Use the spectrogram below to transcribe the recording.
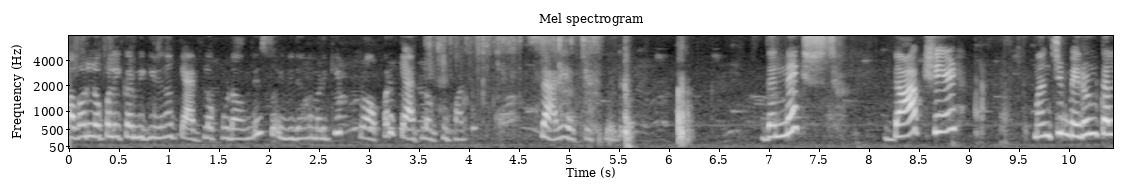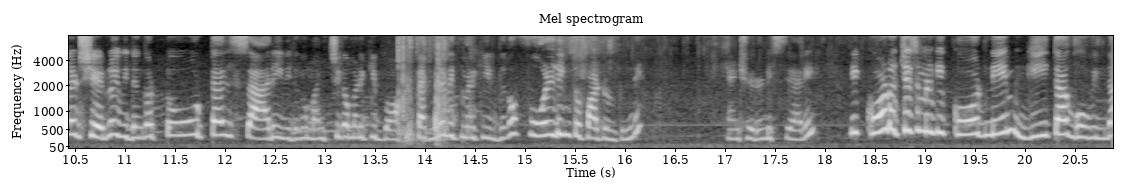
కవర్ లోపల ఇక్కడ మీకు ఈ విధంగా క్యాట్లాగ్ కూడా ఉంది. సో ఈ విధంగా మనకి ప్రాపర్ క్యాట్లాగ్తో పాటు శారీ వచ్చేస్తుంది దెన్ నెక్స్ట్ డార్క్ షేడ్ మంచి మెరూన్ కలర్ షేడ్లో ఈ విధంగా టోటల్ శారీ ఈ విధంగా మంచిగా మనకి బాక్స్ ప్యాకింగ్లో విత్ మనకి ఈ విధంగా ఫోల్డింగ్తో పాటు ఉంటుంది. అండ్ చూడండి శారీ ఈ కోడ్ వచ్చేసి మనకి కోడ్ నేమ్ గీతా గోవింద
